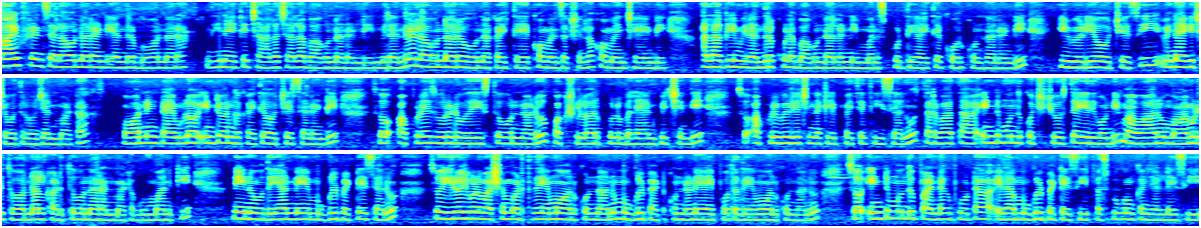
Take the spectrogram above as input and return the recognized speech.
Hi friends ఎలా ఉన్నారండి? అందరు బాగున్నారా? నేనైతే చాలా చాలా బాగున్నానండి. మీరందరూ ఎలా ఉన్నారో? నాకైతే కామెంట్ సెక్షన్లో కామెంట్ చేయండి. అలాగే మీరందరూ కూడా బాగుండాలని మనస్ఫూర్తిగా అయితే కోరుకుంటున్నానండి. ఈ వీడియో వచ్చేసి వినాయక చవితి రోజు అనమాట మార్నింగ్ టైంలో ఇంటి వెనుకకైతే వచ్చేసానండి. సో అప్పుడే సూర్యుడు ఉదయిస్తూ ఉన్నాడు. పక్షుల అరుపులు భలే అనిపించింది. సో అప్పుడు వీడియో చిన్న క్లిప్ అయితే తీశాను. తర్వాత ఇంటి ముందుకు వచ్చి చూస్తే ఇదిగోండి మా వారు మామిడి తోరణాలు కడుతూ ఉన్నారనమాట గుమ్మానికి. నేను ఉదయాన్నే ముగ్గులు పెట్టేశాను. సో ఈరోజు కూడా వర్షం పడుతుందేమో అనుకున్నాను. ముగ్గులు పెట్టకుండానే అయిపోతుందేమో అనుకున్నాను. సో ఇంటి ముందు పండగ పూట ఇలా ముగ్గులు పెట్టేసి పసుపు కుంకం చల్లేసి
